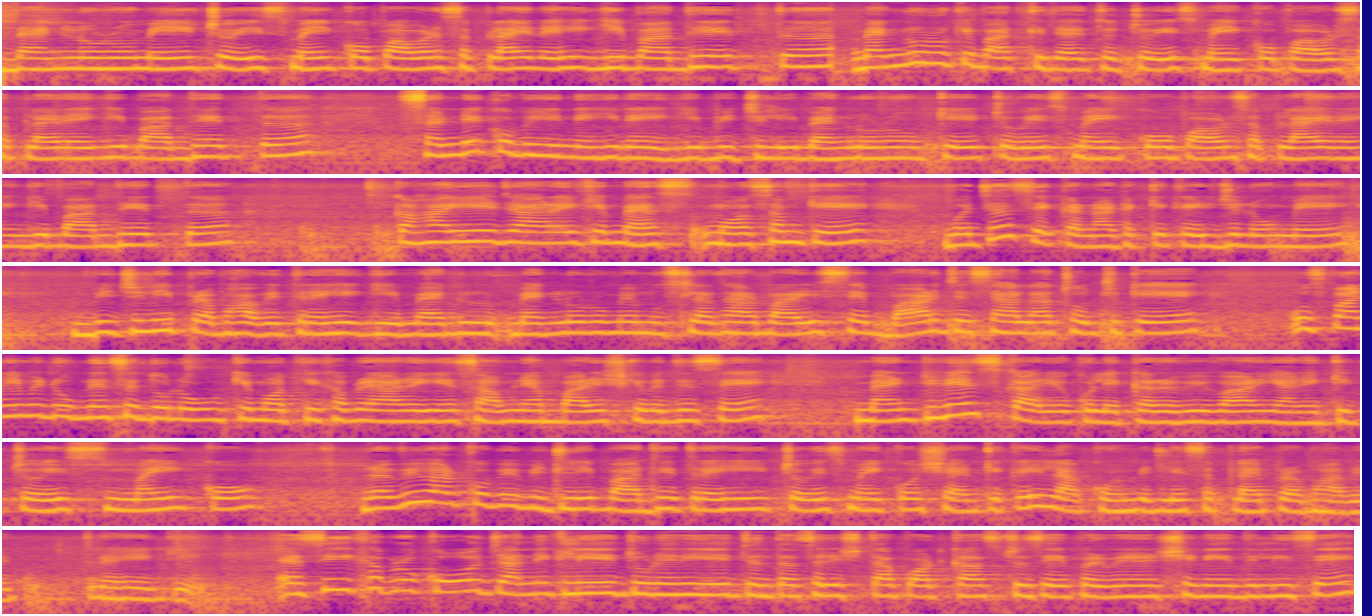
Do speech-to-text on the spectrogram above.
बेंगलुरु में 24 मई को power supply रहेगी बाधित। बेंगलुरु की बात की जाए तो 24 मई को पावर सप्लाई रहेगी बाधित। संडे को भी नहीं रहेगी बिजली। बेंगलुरु के 24 मई को पावर सप्लाई रहेगी बाधित। कहा यह जा रहा है कि मौसम के वजह से कर्नाटक के कई जिलों में बिजली प्रभावित रहेगी। बेंगलुरु में मूसलाधार बारिश से बाढ़ जैसे हालात हो चुके हैं। उस पानी में डूबने से दो लोगों की मौत की खबरें आ रही है। सामने अब बारिश की वजह से मेंटेनेंस कार्यों को लेकर रविवार, यानी कि 24 मई को, रविवार को भी बिजली बाधित रही। 24 मई को शहर के कई इलाकों में बिजली सप्लाई प्रभावित रहेगी। ऐसी ही खबरों को जानने के लिए जुड़े रहिए जनता से रिश्ता पॉडकास्ट से। परवीन दिल्ली से।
